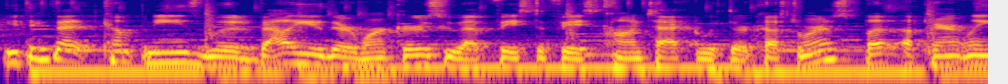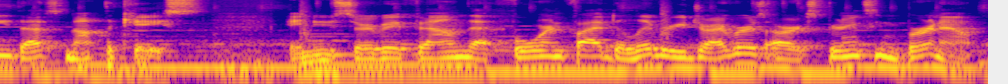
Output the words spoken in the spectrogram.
You think that companies would value their workers who have face to face contact with their customers, but apparently that's not the case. A new survey found that four in five delivery drivers are experiencing burnout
